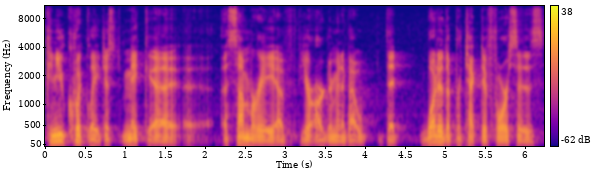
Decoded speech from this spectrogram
can you quickly just make a, a summary of your argument about that? What are the protective forces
